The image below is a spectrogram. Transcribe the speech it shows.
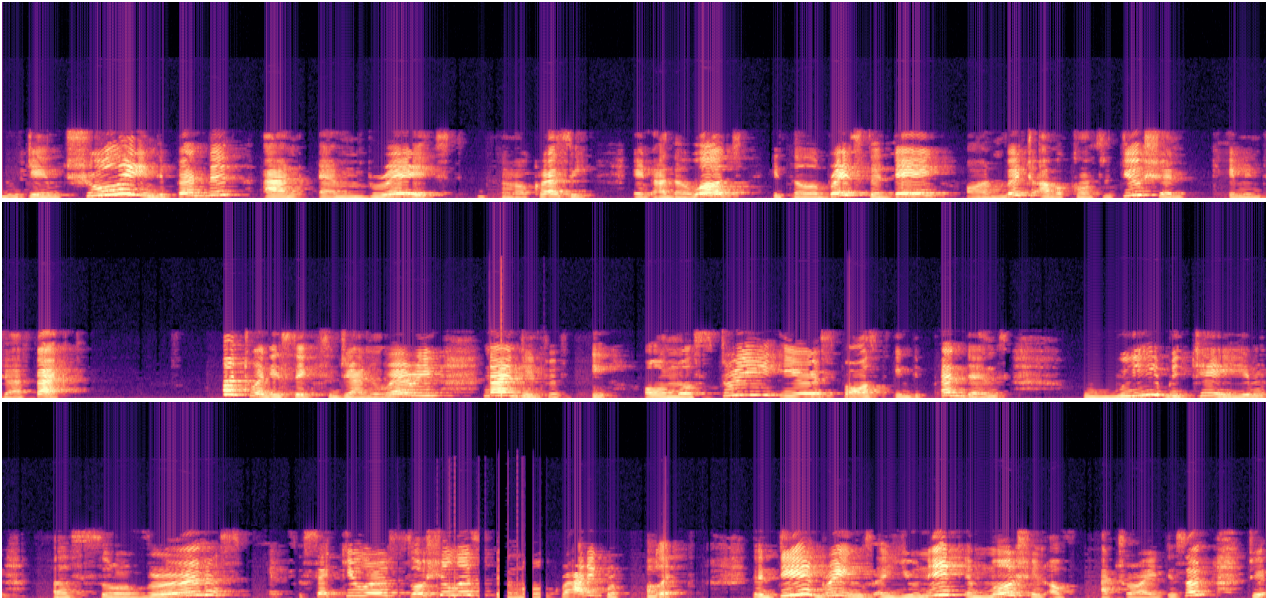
became truly independent and embraced democracy. In other words, it celebrates the day on which our constitution came into effect. On 26 January 1950, almost three years post independence, we became a sovereign, secular, socialist, democratic republic. The day brings a unique emotion of patriotism to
